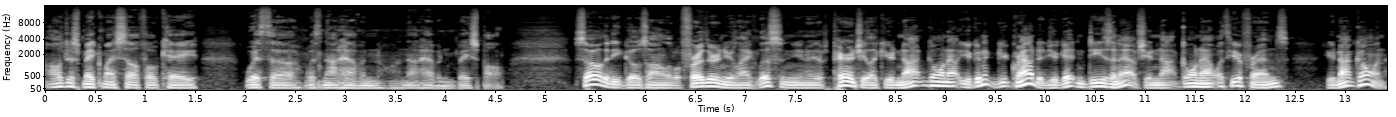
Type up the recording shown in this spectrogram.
I'll just make myself okay with, uh, with not having, not having baseball." So then he goes on a little further, and you're like, listen, you know, as parents, you're like, you're not going out. You're gonna, you're grounded. You're getting D's and F's. You're not going out with your friends. You're not going.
